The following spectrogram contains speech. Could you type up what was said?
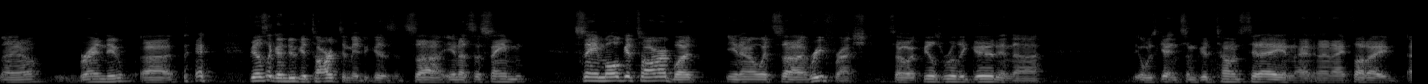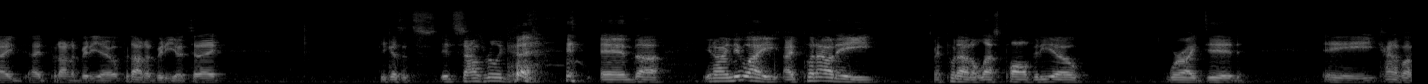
you know, brand new. Uh, feels like a new guitar to me because it's uh, you know it's the same same old guitar, but you know it's uh, refreshed. So it feels really good, and uh, it was getting some good tones today. And I, and I thought I I I'd put on a video, put out a video today because it's it sounds really good. and uh, you know I knew I I put out a I put out a Les Paul video where I did a kind of a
